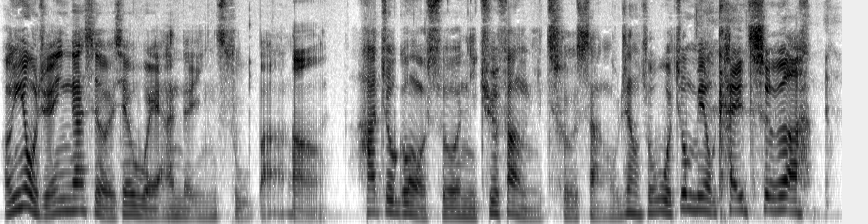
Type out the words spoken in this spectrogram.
哦，因为我觉得应该是有一些维安的因素吧。哦他就跟我说：“你去放你车上。”我就想说：“我就没有开车啊。”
